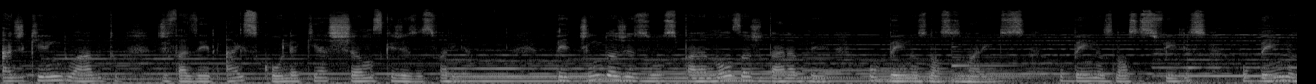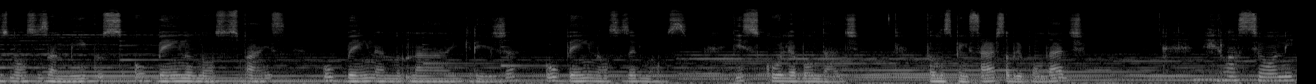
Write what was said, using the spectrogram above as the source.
adquirindo o hábito de fazer a escolha que achamos que Jesus faria, pedindo a Jesus para nos ajudar a ver o bem nos nossos maridos, o bem nos nossos filhos, o bem nos nossos amigos, o bem nos nossos pais, o bem na, na igreja, o bem em nossos irmãos. Escolha a bondade. Vamos pensar sobre bondade? Relacione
